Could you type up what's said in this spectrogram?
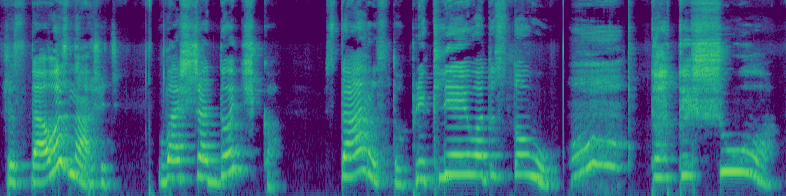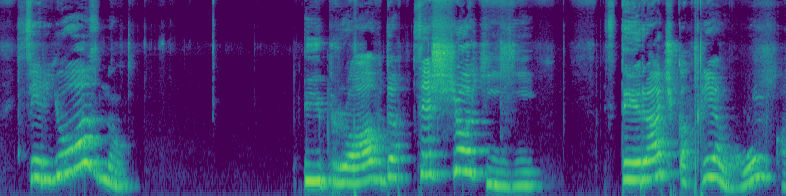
Що сталося, значить? Ваша дочка старосту приклеїла до столу. О, та ти що? Серйозно? І правда, це що її? Стирачка крем гумка.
